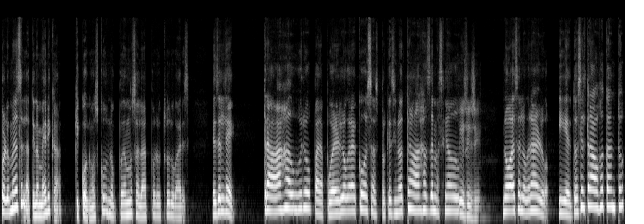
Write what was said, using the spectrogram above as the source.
por lo menos en Latinoamérica, que conozco, no podemos hablar por otros lugares, es el de trabaja duro para poder lograr cosas, porque si no trabajas demasiado duro, sí, sí, sí no vas a lograrlo. Y entonces él trabajó tanto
